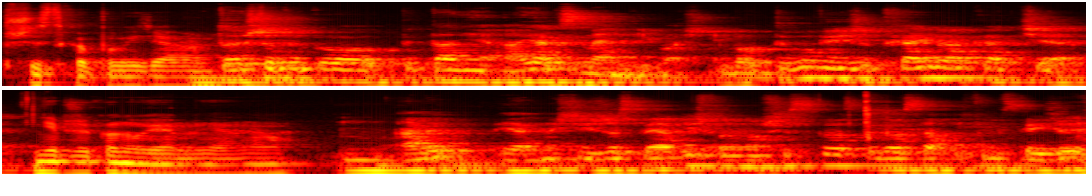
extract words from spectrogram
wszystko powiedziałem. To jeszcze tylko pytanie, a jak z Mandy właśnie? Bo ty mówisz, że trailer akurat cię, Nie przekonuje mnie, no. mm, ale jak myślisz, że sprawdzisz pomimo wszystko z tego ostatni film z Cage'em?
